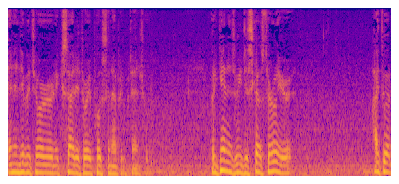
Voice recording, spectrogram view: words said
an inhibitory or an excitatory postsynaptic potential. But again, as we discussed earlier, I thought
